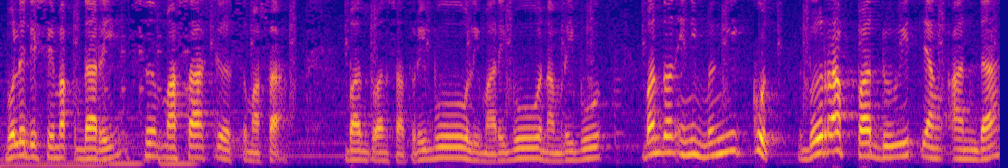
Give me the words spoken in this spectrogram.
boleh disemak dari semasa ke semasa. Bantuan 1000, 5000, 6000. Bantuan ini mengikut berapa duit yang Anda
